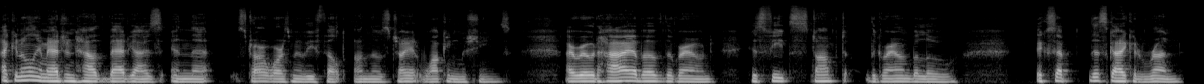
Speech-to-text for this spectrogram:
I can only imagine how the bad guys in that Star Wars movie felt on those giant walking machines. I rode high above the ground. His feet stomped the ground below. Except this guy could run.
